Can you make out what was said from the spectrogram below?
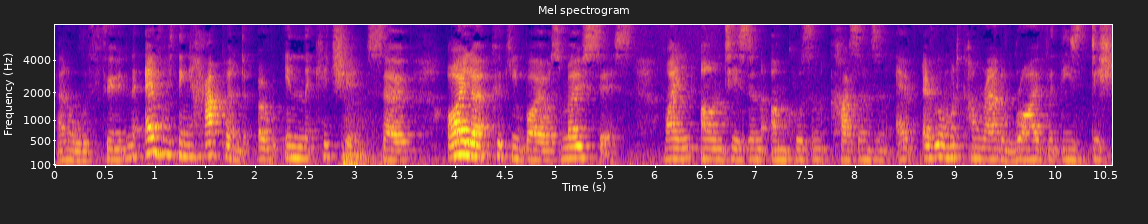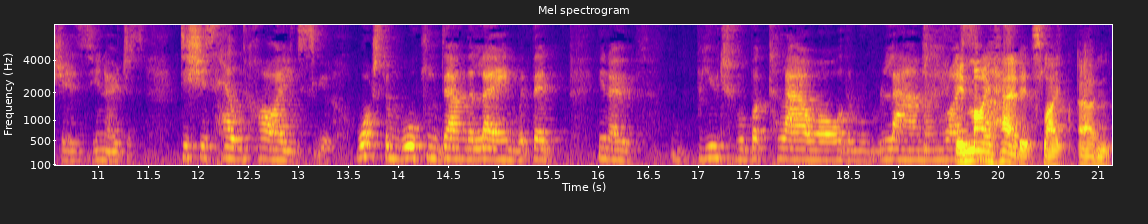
and all the food. And everything happened in the kitchen. So I learnt cooking by osmosis. My aunties and uncles and cousins and ev- everyone would come around arrive with these dishes, you know, just dishes held high. Watch them walking down the lane with their, you know, beautiful baklava or the lamb and rice. In my nuts. head, it's like um,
